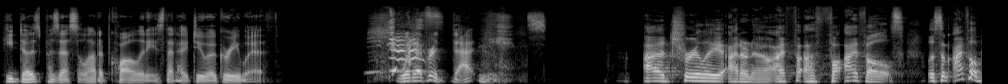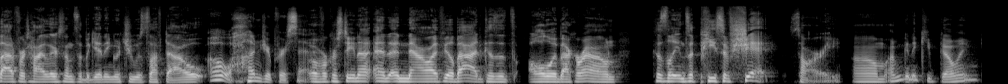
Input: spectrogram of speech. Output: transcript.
he does possess a lot of qualities that I do agree with. Whatever that means. Uh, truly, I don't know. I, I, felt. Listen, I felt bad for Tyler since the beginning when she was left out Oh, 100%. over Christina, and and now I feel bad because it's all the way back around because Leighton's a piece of shit. Sorry. Um, I'm gonna keep going.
